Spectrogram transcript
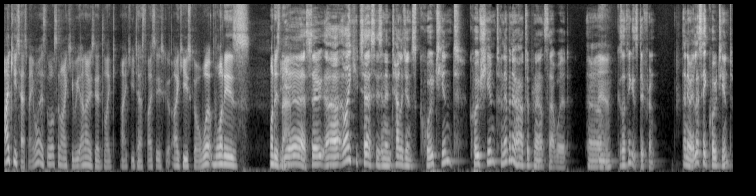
IQ test, mate. What is the what's an IQ? I know you said like IQ test, IQ score. IQ score. What what is what is that. Yeah. So uh, IQ test is an intelligence quotient. Quotient. I never know how to pronounce that word because Yeah. I think it's different. Anyway, let's say quotient.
